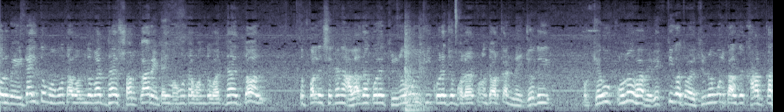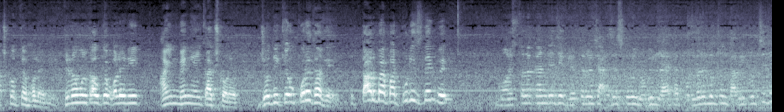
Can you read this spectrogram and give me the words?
করবে। এটাই তো মমতা বন্দ্যোপাধ্যায়ের সরকার এটাই মমতা বন্দ্যোপাধ্যায়ের দল। তো ফলে সেখানে আলাদা করে তৃণমূল কি করেছে বলার কোনো দরকার নেই। যদি কেউ কোনোভাবে ব্যক্তিগতভাবে তৃণমূল কাউকে খারাপ কাজ করতে বলেনি, তৃণমূল কাউকে বলেনি, আইন ভেঙে এই কাজ করো, যদি কেউ করে থাকে, তার ব্যাপার পুলিশ দেখবে। মহেশতলা কাণ্ডে যে গ্রেপ্তার হয়েছে আরএসএস কবি নবীন রায়, তার পরিবারের লোকজন দাবি করছে যে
